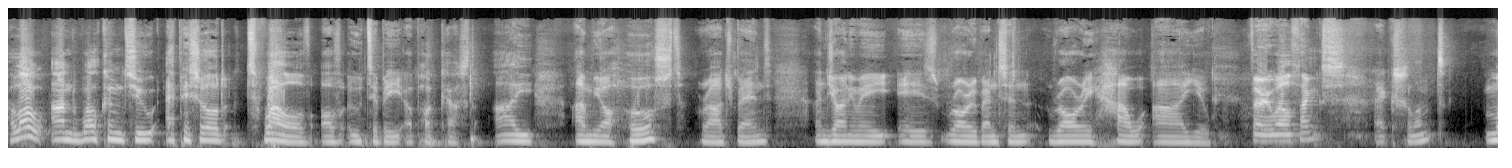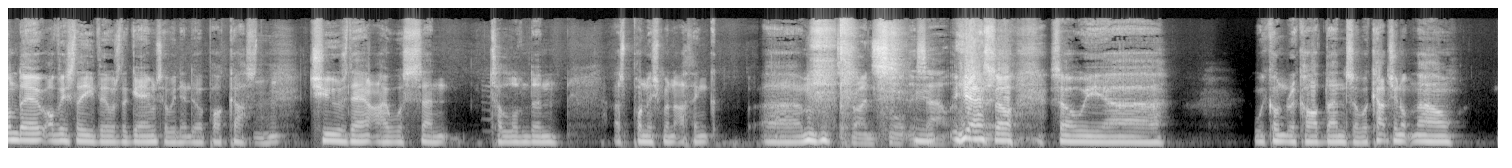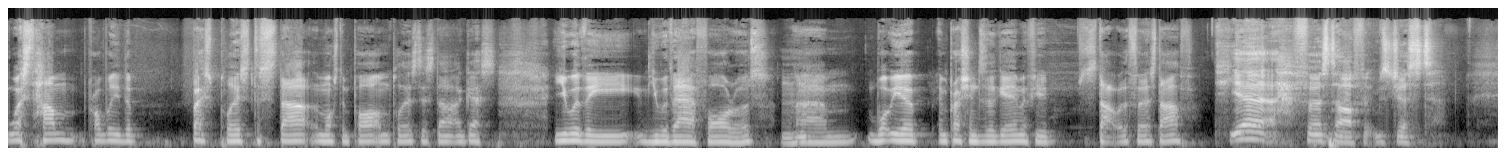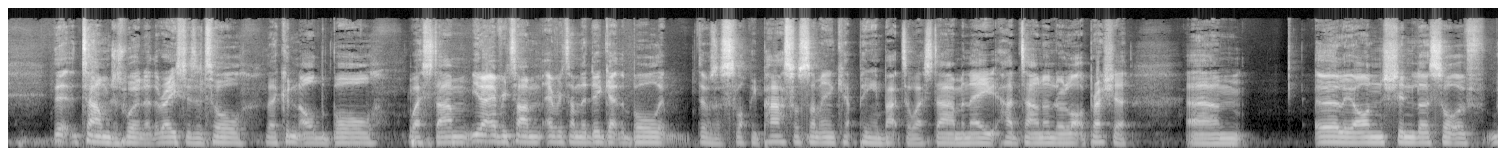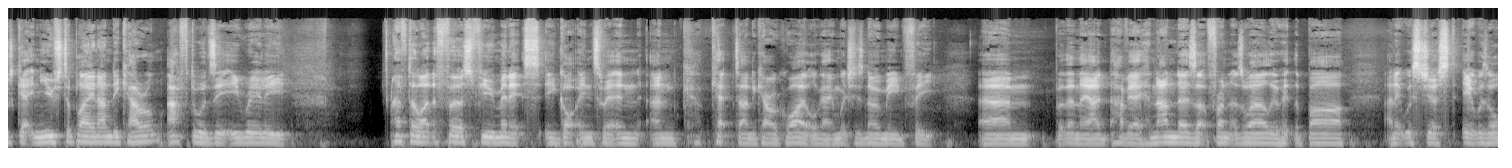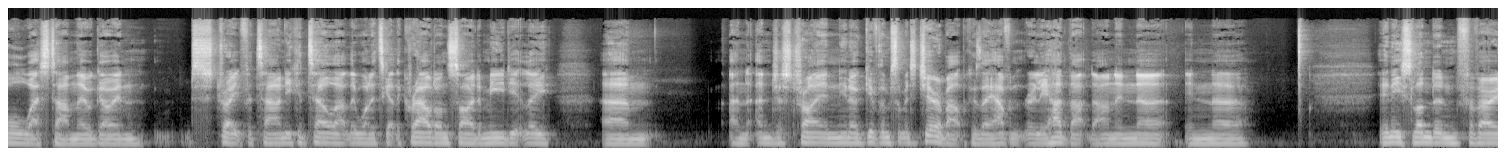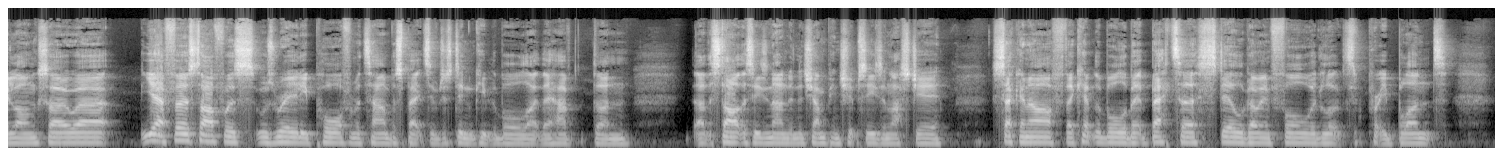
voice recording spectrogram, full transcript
Hello and welcome to episode 12 of Utabi, a podcast. I am your host, Raj Bains, and joining me is Rory Benson. Rory, how are you? Very well, thanks. Excellent. Monday, obviously, there was the game, so we didn't do a podcast. Tuesday, I was sent to London as punishment, I think. Um, To try and sort this out. yeah, so so we uh, we couldn't record then, so we're catching up now. West Ham, probably the best place to start, the most important place to start, I guess. You were the you were there for us. Um, what were your impressions of the game? If you start with the first half, Yeah, first half it was just the town just weren't at the races at all. They couldn't hold the ball. West Ham, you know, every time every time they did get the ball, it, there was a sloppy pass or something, kept pinging back to West Ham, and they had town under a lot of pressure. Um, early on, Schindler sort of was getting used to playing Andy Carroll. Afterwards, he, he really after like the first few minutes, he got into it and and kept Andy Carroll quiet all game, which is no mean feat. Um, but then they had Javier Hernandez up front as well, who hit the bar, and it was just it was all West Ham. They were going straight for town. You could tell that they wanted to get the crowd on side immediately, um, and and just try and you know give them something to cheer about because they haven't really had that down in uh, in uh, in East London for very long. So uh, yeah, first half was was really poor from a town perspective. Just didn't keep the ball like they have done at the start of the season and in the championship season last year. Second half, they kept the ball a bit better. Still going forward, looked pretty blunt.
